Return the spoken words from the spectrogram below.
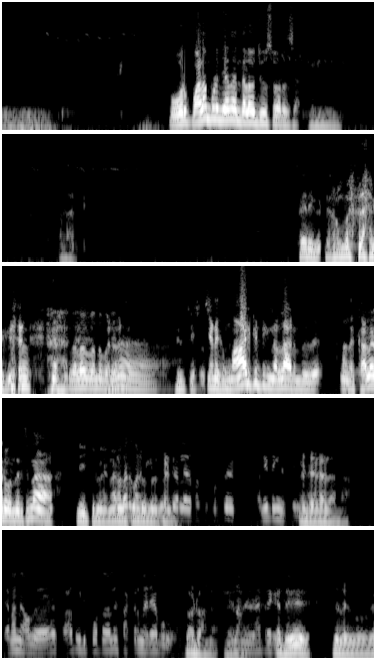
ம். ஒரு பழம் புளிஞ்சாதான் இந்த அளவு ஜூஸ் வரும் சார் ம். நல்லா இருக்கு. வெரி குட் ரொம்ப நல்லா இருக்கு. இந்த அளவுக்கு வந்து பார்த்தீங்கன்னா திருப்தி. எனக்கு மார்க்கெட்டிங் நல்லா இருந்தது. அந்த கலர் வந்துருச்சுன்னா ஜெயிச்சிருவேன். நல்லா கொண்டு வந்து கண்டு ரெண்டு அதான். தான் ஏன்னா அவங்க சாத்துக்குடி போட்டாலே சக்கரை நிறைய போடுவாங்க. இதெல்லாம். அது இதில் ஒரு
